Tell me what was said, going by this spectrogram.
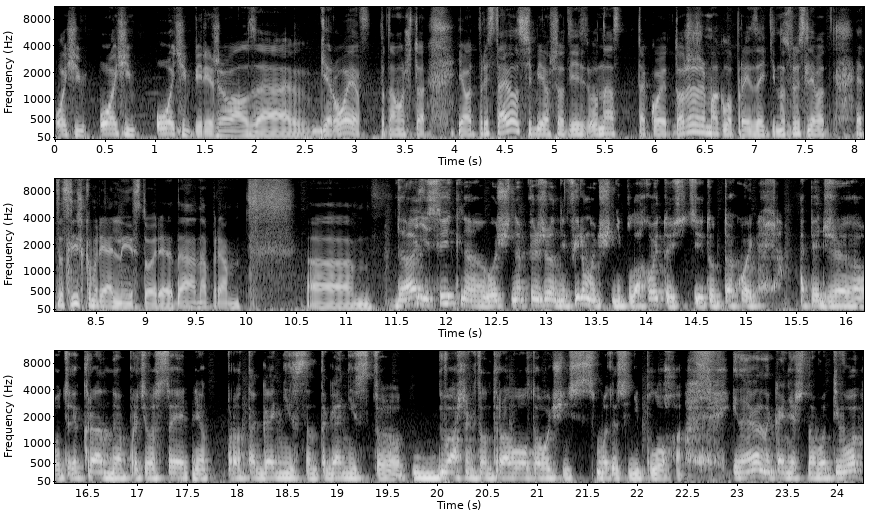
очень-очень-очень переживал за героя героев, потому что я вот представил себе, что вот у нас такое тоже же могло произойти. Ну, в смысле, вот это слишком реальная история, да, она прям... Э... Да, действительно, очень напряженный фильм, очень неплохой, то есть и тут такой, опять же, вот экранное противостояние протагонист, антагонист Вашингтон Траволта очень смотрится неплохо. И, наверное, конечно, вот его,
